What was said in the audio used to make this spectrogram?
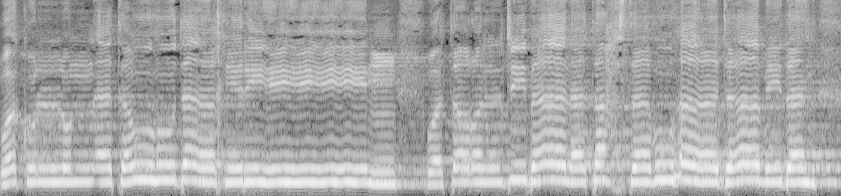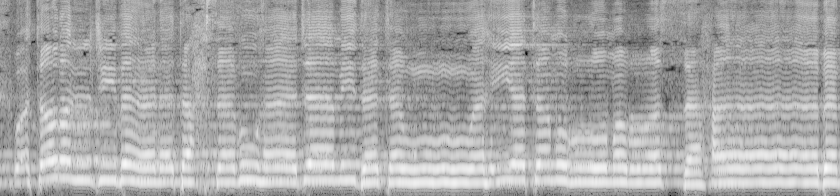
وكل أتوه داخرين وترى الجبال تحسبها جامدة وترى الجبال تحسبها جامدة وهي تمر مر السحاب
